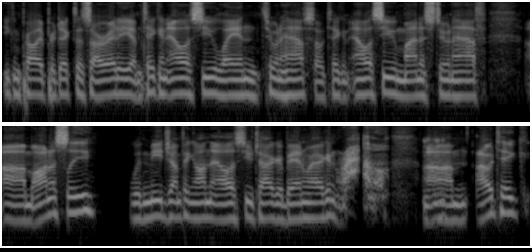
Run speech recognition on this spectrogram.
you can probably predict this already. I'm taking LSU laying two and a half, so I'm taking LSU minus two and a half. Um, honestly, with me jumping on the LSU Tiger bandwagon, um, I would take.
